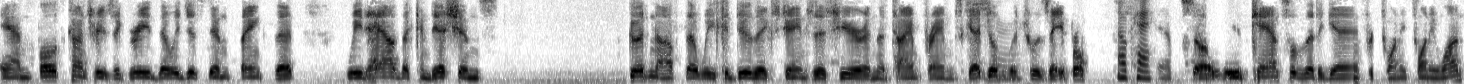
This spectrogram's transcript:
And both countries agreed that we just didn't think that we'd have the conditions good enough that we could do the exchange this year in the time frame scheduled, sure. which was April. Okay. And so we've canceled it again for 2021.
